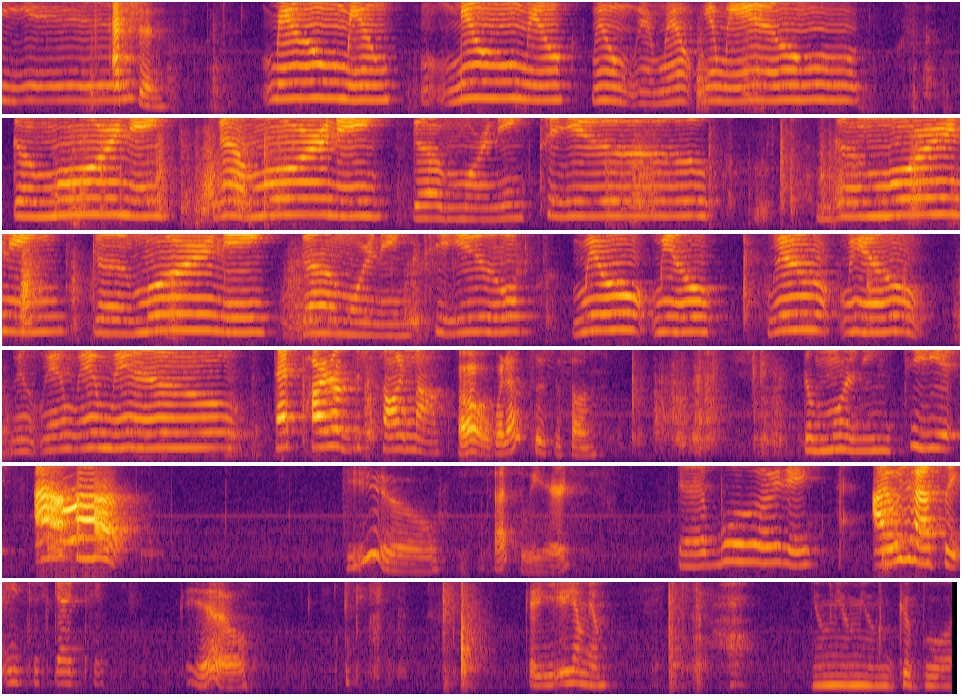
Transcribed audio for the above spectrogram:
you. Action. Meow, meow, meow, meow, meow, meow, meow, meow. Good morning, good morning, good morning to you. Good morning, good morning, good morning to you. Part of the song, Mom. Oh, what else is the song? Good morning to you. Ah! Ew. That's weird. Good morning. I would have to eat this guy too. Ew. Okay, yum yum. Yum yum yum. Good boy.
